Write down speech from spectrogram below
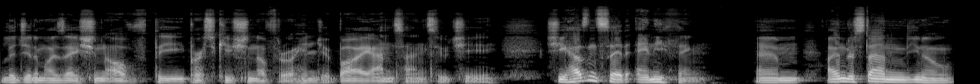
legitimization of the persecution of the Rohingya by Aung San Suu Kyi she hasn't said anything. Um, I understand, you know,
